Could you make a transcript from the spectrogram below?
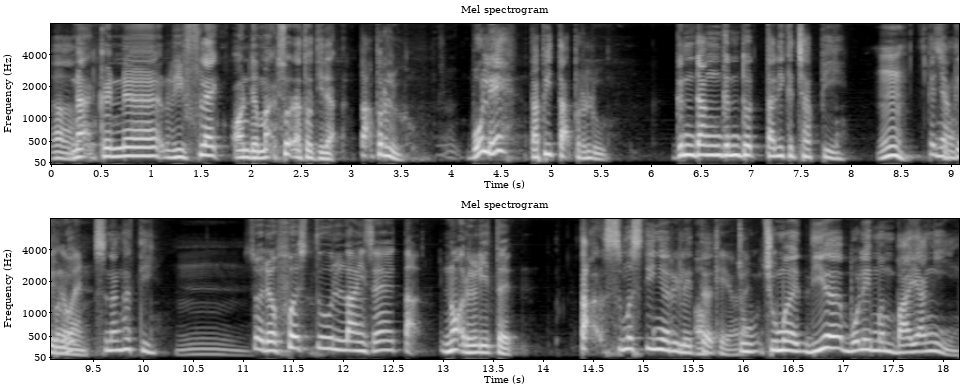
Ah. nak kena reflect on the maksud atau tidak? tak perlu. Boleh tapi tak perlu. Gendang gendut tali kecapi. Hmm. Kenyang Suka perut, kawan. senang hati. So the first two lines eh tak not related. Tak semestinya related. Okay, Cuma dia boleh membayangi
